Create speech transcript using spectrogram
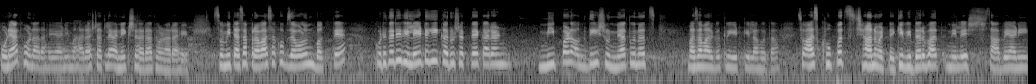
पुण्यात होणार आहे आणि महाराष्ट्रातल्या अनेक शहरात होणार आहे. सो मी त्याचा प्रवास हा खूप जवळून बघते. कुठेतरी रिलेटही करू शकते कारण मी पण अगदी शून्यातूनच माझा मार्ग क्रिएट केला होता. सो आज खूपच छान वाटते की विदर्भात निलेश साबे आणि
